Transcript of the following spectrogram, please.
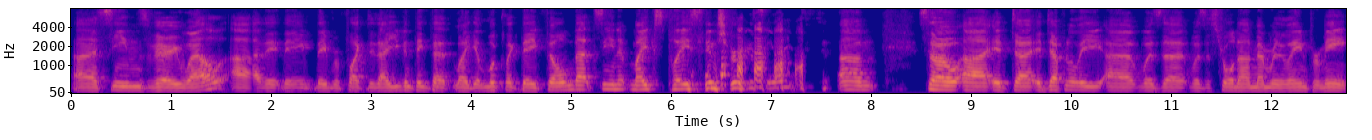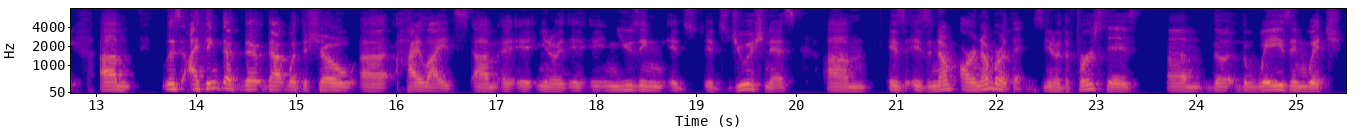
uh, scenes very well. Uh, they they they reflected. I even think that like it looked like they filmed that scene at Mike's place in Jerusalem. um, so uh, it uh, it definitely uh, was a was a stroll down memory lane for me. Um, Liz, I think that the, that what the show uh, highlights, um, it, you know, in, in, using its its Jewishness, um, is is a number are a number of things. You know, the first is um, the the ways in which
